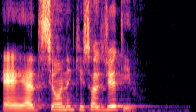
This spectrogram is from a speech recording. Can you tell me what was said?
É, adicione aqui seu adjetivo.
